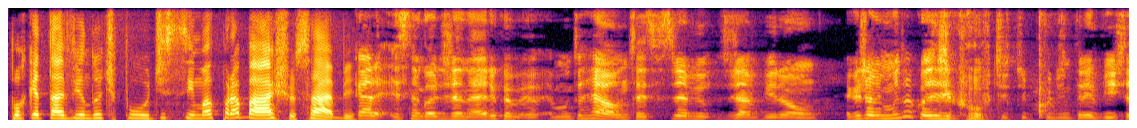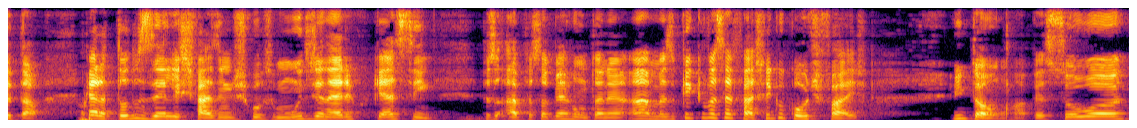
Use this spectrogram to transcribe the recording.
porque tá vindo, tipo, de cima pra baixo, sabe? Cara, esse negócio de genérico é, é muito real. Não sei se vocês já, viu- já viram. É que eu já vi muita coisa de coach, tipo, de entrevista e tal. Cara, todos eles fazem um discurso muito genérico que é assim. a pessoa- A pessoa pergunta, né? Ah, mas o que, que você faz? O que, que o coach faz? Então, a pessoa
